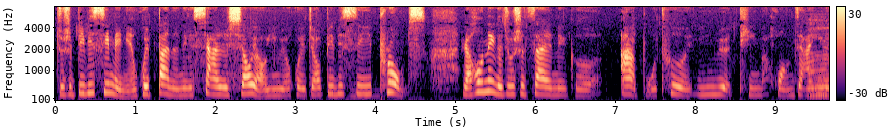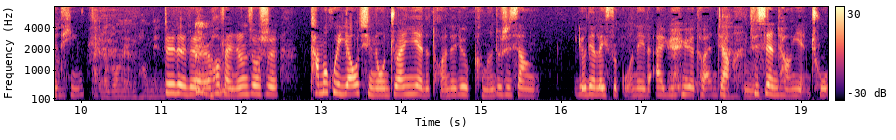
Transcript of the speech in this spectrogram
就是 BBC 每年会办的那个夏日逍遥音乐会，叫 BBC Proms，然后那个就是在那个阿尔伯特音乐厅吧，皇家音乐厅，海德公园旁边。对对对，然后反正就是他们会邀请那种专业的团队，就可能就是像。有点类似国内的爱乐乐团这样去现场演出，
